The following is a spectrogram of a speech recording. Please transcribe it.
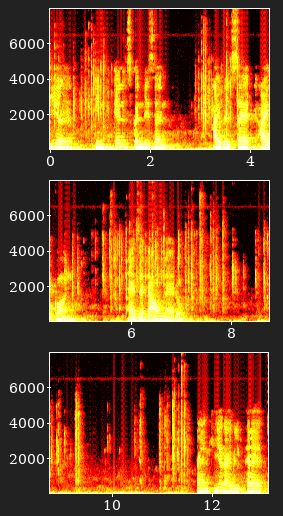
Here in else condition I will set icon as a down arrow. And here I will fetch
